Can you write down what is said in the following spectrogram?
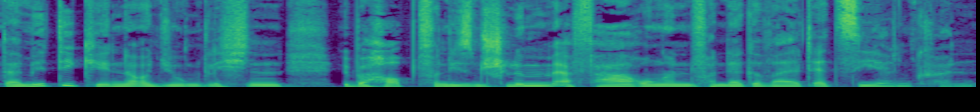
damit die Kinder und Jugendlichen überhaupt von diesen schlimmen Erfahrungen von der Gewalt erzählen können.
